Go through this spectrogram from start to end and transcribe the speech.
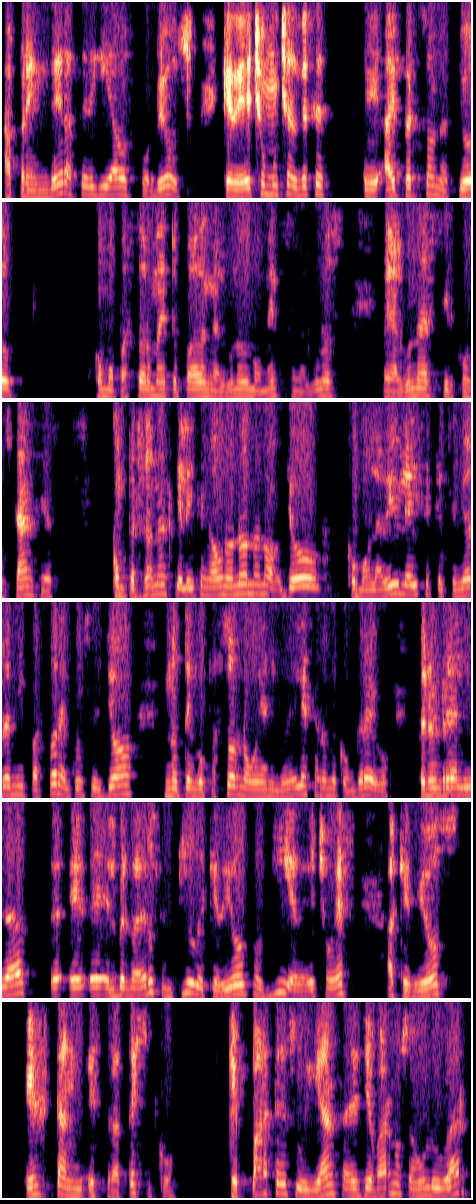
aprender a ser guiados por Dios, que de hecho muchas veces eh, hay personas, yo como pastor me he topado en algunos momentos, en, algunos, en algunas circunstancias, con personas que le dicen a uno, no, no, no, yo, como la Biblia dice que el Señor es mi pastor, entonces yo no tengo pastor, no voy a ninguna iglesia, no me congrego, pero en realidad eh, eh, el verdadero sentido de que Dios nos guíe, de hecho, es a que Dios es tan estratégico que parte de su guianza es llevarnos a un lugar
